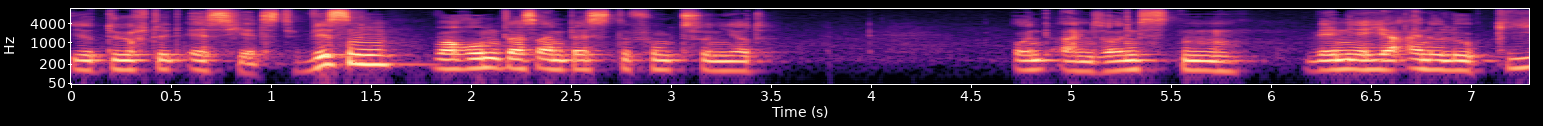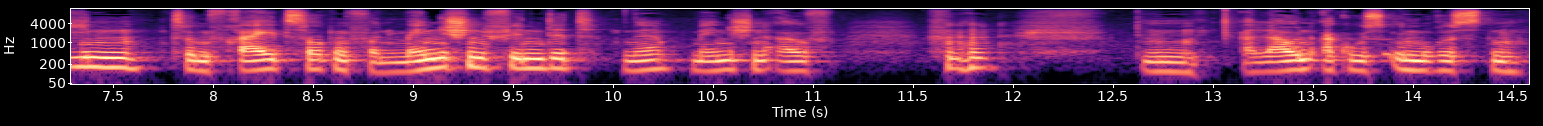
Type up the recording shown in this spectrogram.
Ihr dürftet es jetzt wissen, warum das am besten funktioniert. Und ansonsten, wenn ihr hier Analogien zum Freizocken von Menschen findet, ne, Menschen auf hm, Alone-Akkus umrüsten,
